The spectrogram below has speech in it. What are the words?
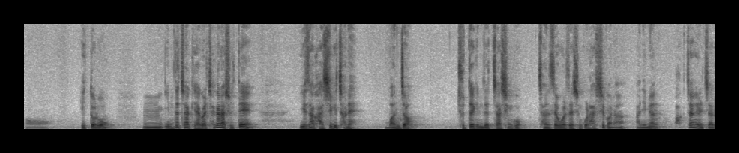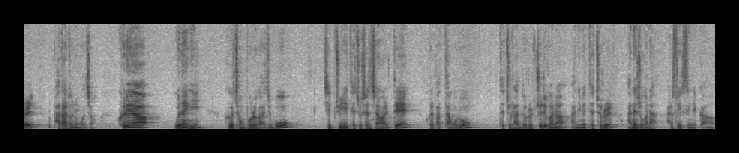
어, 있도록 음, 임대차 계약을 체결하실 때 이사 가시기 전에 먼저 주택임대차 신고, 전세 월세 신고를 하시거나 아니면 확정일자를 받아두는 거죠. 그래야 은행이 그 정보를 가지고 집주인이 대출 신청할 때 그걸 바탕으로 대출 한도를 줄이거나 아니면 대출을 안 해주거나 할 수 있으니까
